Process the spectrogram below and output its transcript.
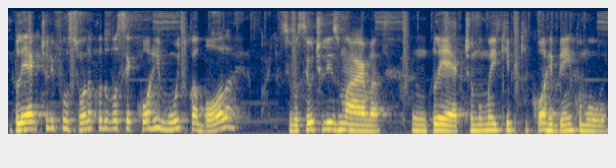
o play action ele funciona quando você corre muito com a bola. Se você utiliza uma arma, um play action numa equipe que corre bem, como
